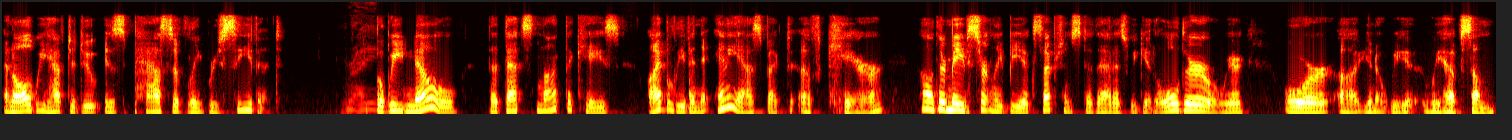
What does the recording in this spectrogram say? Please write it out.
and all we have to do is passively receive it. Right. But we know that that's not the case I believe in any aspect of care. Uh, there may certainly be exceptions to that as we get older, or we're, or uh, you know, we we have some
